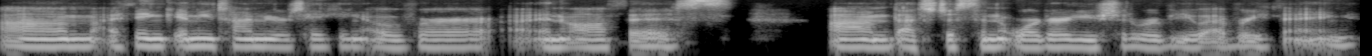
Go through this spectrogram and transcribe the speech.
Um, I think anytime you're taking over an office, um, that's just an order. You should review everything.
